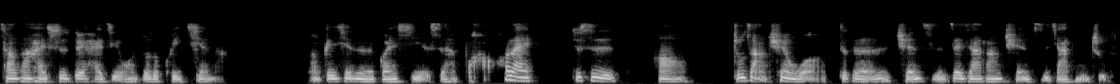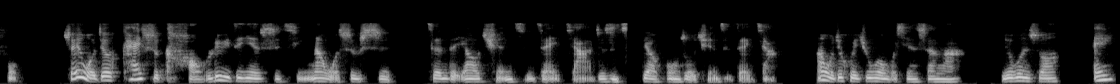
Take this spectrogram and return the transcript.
常常还是对孩子有很多的亏欠呐、啊，嗯、呃，跟先生的关系也是很不好。后来就是啊、呃，组长劝我这个全职在家当全职家庭主妇，所以我就开始考虑这件事情，那我是不是真的要全职在家，就是要工作全职在家？那我就回去问我先生啦，我就问说，哎，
